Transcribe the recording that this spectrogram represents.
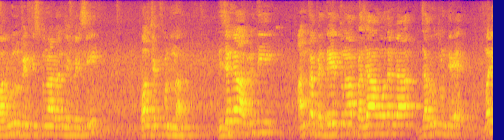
పరుగులు పెట్టిస్తున్నాడు అని చెప్పేసి వాళ్ళు చెప్పుకుంటున్నారు. నిజంగా అభివృద్ధి అంత పెద్ద ఎత్తున ప్రజామోదంగా జరుగుతుంటే మరి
